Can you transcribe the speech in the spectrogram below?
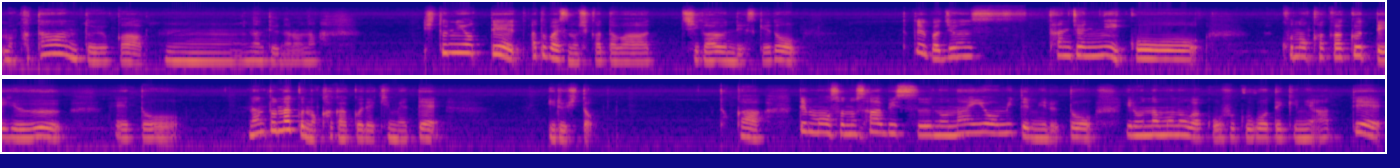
まあ、パターンというかうん何て言うんだろうな。人によってアドバイスの仕方は違うんですけど例えば純単純にこうこの価格っていうえっ、となんとなくの価格で決めている人とかでもそのサービスの内容を見てみるといろんなものがこう複合的にあって、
